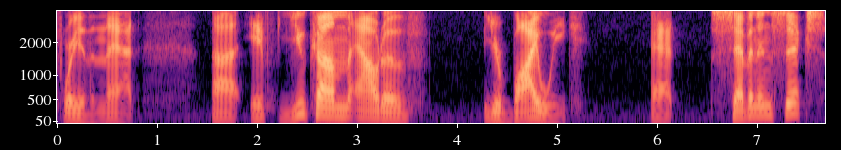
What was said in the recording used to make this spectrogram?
for you than that. Uh, if you come out of your bye week at seven and six,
